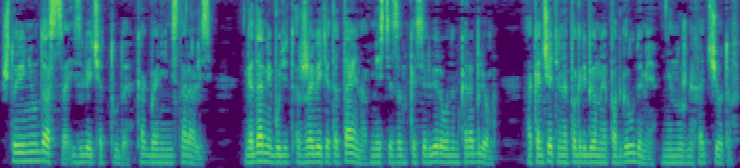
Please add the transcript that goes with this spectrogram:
что ей не удастся извлечь оттуда, как бы они ни старались. Годами будет ржаветь эта тайна вместе с законсервированным кораблем, окончательно погребенная под грудами ненужных отчетов,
